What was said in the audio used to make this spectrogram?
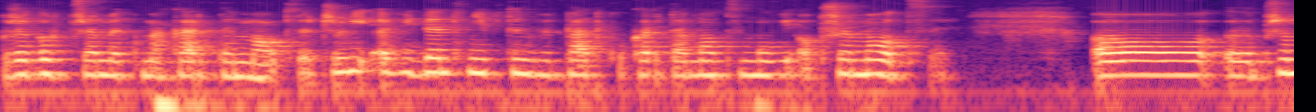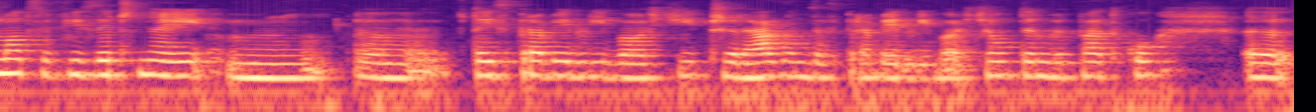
Grzegorz Przemyk ma kartę mocy, czyli ewidentnie w tym wypadku karta mocy mówi o przemocy, o e, przemocy fizycznej mm, e, w tej sprawiedliwości, czy razem ze sprawiedliwością. W tym wypadku e,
